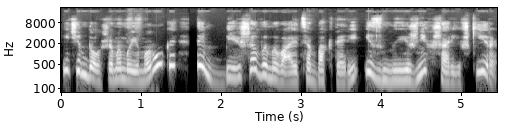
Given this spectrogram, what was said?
і чим довше ми миємо руки, тим більше вимиваються бактерії із нижніх шарів шкіри.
